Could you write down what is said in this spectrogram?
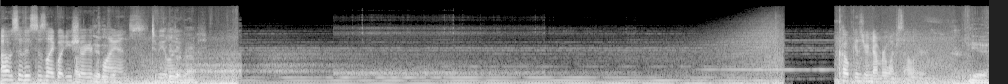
Oh, so this is like what you show Oh, your these are- clients to be like. These are like. grams. Coke is your number one seller. Yeah.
